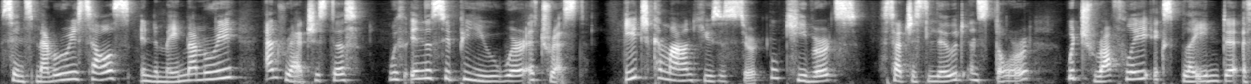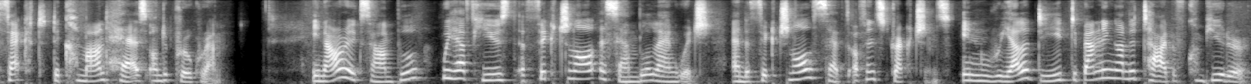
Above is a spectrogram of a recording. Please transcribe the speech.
since memory cells in the main memory and registers within the CPU were addressed. Each command uses certain keywords, such as load and store, which roughly explain the effect the command has on the program. In our example, we have used a fictional assembler language and a fictional set of instructions. In reality, depending on the type of computer,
